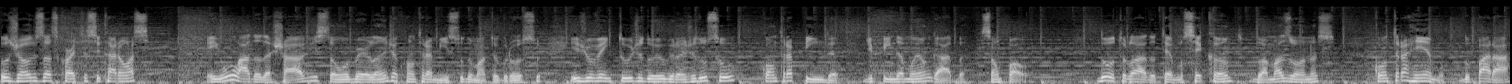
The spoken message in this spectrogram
os jogos das quartas ficaram assim. Em um lado da chave estão Uberlândia contra Misto do Mato Grosso e Juventude do Rio Grande do Sul contra Pinda, de Pindamonhangaba, São Paulo. Do outro lado temos Recanto, do Amazonas, contra Remo, do Pará,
